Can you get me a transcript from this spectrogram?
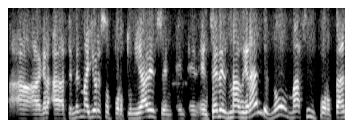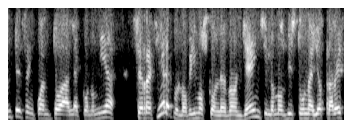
a, tener mayores oportunidades en, en, sedes más grandes, ¿no? Más importantes en cuanto a la economía se refiere, pues lo vimos con LeBron James y lo hemos visto una y otra vez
